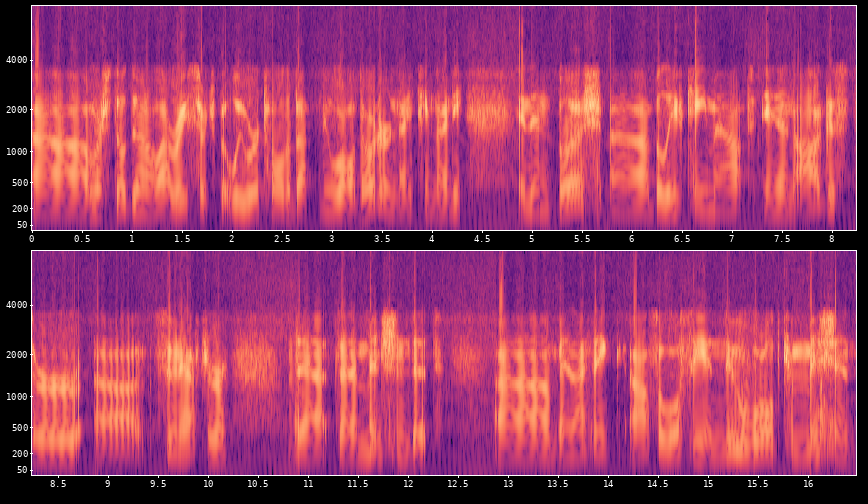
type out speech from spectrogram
uh, we're still doing a lot of research, but we were told about the New World Order in 1990. And then Bush, uh, I believe, came out in August or uh, soon after that uh, mentioned it. Um, and I think also we'll see a New World Commission,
